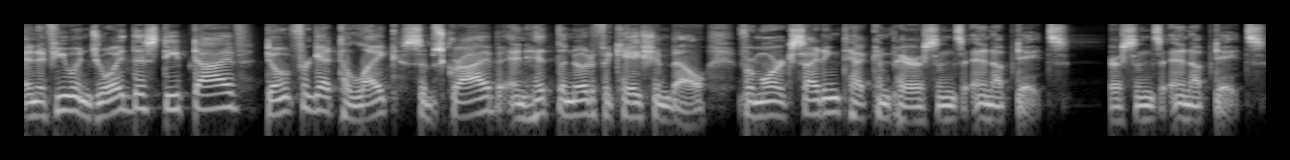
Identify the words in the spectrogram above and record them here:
And if you enjoyed this deep dive, don't forget to like, subscribe, and hit the notification bell for more exciting tech comparisons and updates. Comparisons and updates.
